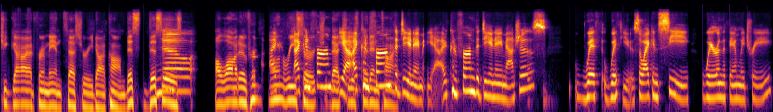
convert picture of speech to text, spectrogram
she got from ancestry.com. This this is no, a lot of her own I research confirmed. that Yeah, I has put in confirmed the. DNA. Yeah, I confirmed the DNA matches with with you, so I can see where in the family tree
